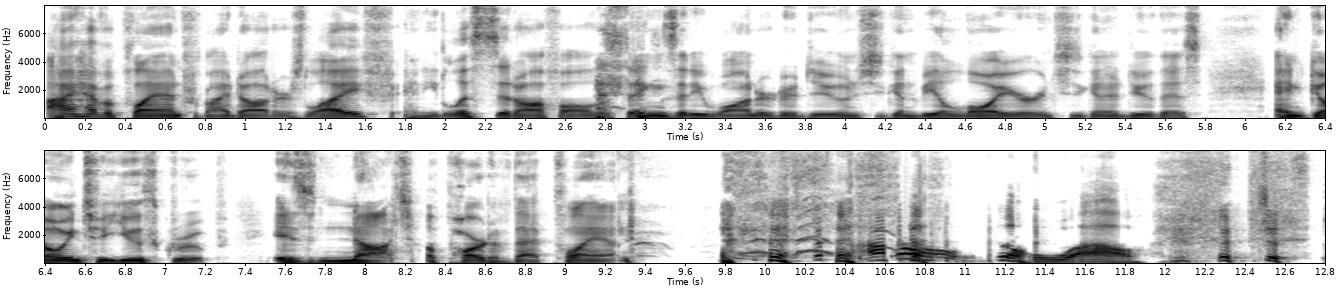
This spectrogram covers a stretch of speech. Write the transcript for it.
I have a plan for my daughter's life. And he listed off all the things that he wanted her to do. And she's going to be a lawyer and she's going to do this. And going to youth group is not a part of that plan. Oh, oh, wow. Just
